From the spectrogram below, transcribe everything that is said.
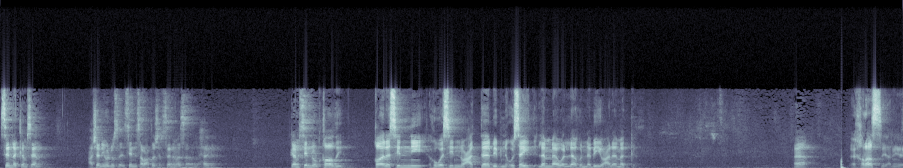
سنك كم سنة؟ عشان يقول له سن 17 سنة مثلا ولا حاجة. كم سن القاضي؟ قال سني هو سن عتاب بن أسيد لما ولاه النبي على مكة. ها؟ خلاص يعني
